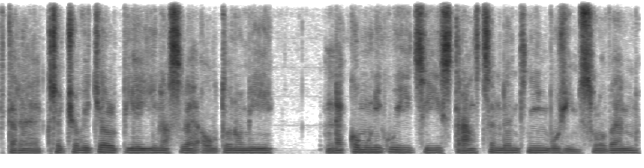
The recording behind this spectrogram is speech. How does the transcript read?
které křečovitě lpějí na své autonomii, nekomunikující s transcendentním božím slovem,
